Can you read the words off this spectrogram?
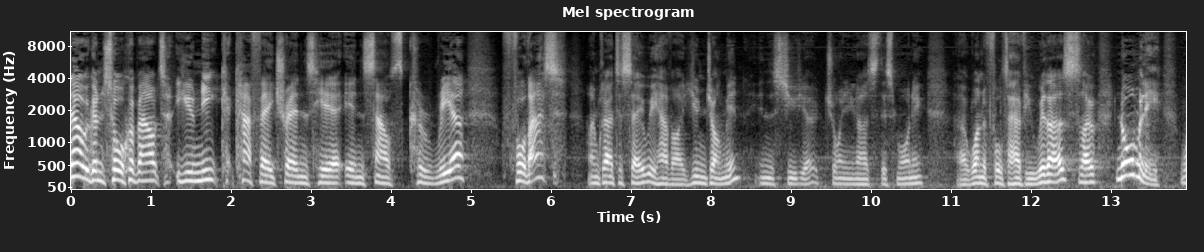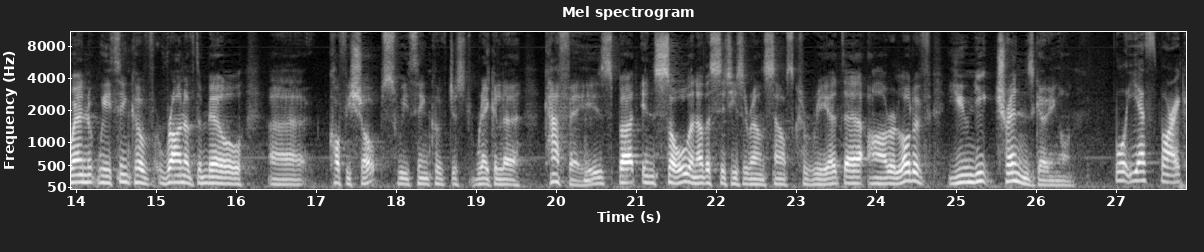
Now we're going to talk about unique cafe trends here in South Korea. For that, I'm glad to say we have our Yoon Jung-min in the studio joining us this morning. Uh, wonderful to have you with us. So normally when we think of run-of-the-mill uh, coffee shops, we think of just regular cafes, but in Seoul and other cities around South Korea, there are a lot of unique trends going on. Well, yes, Mark.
